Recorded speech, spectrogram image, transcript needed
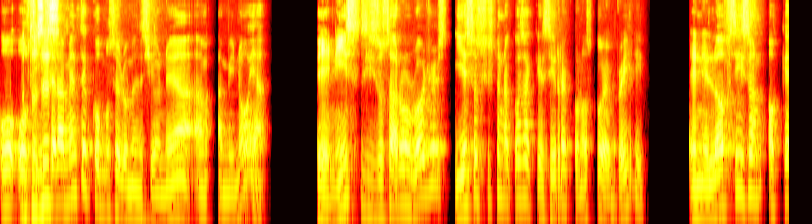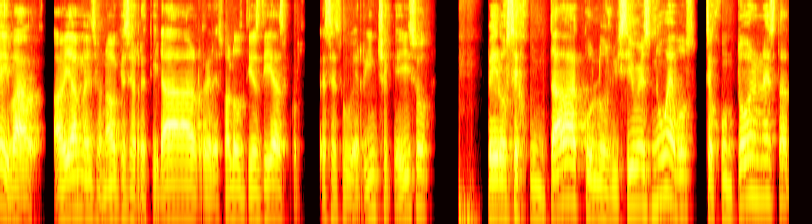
O, sinceramente, como se lo mencioné a, mi novia, venís, si sos Aaron Rodgers, y eso sí es una cosa que sí reconozco de Brady. En el off-season, ok, va, había mencionado que se retiraba, regresó a los 10 días por ese su berrinche que hizo, pero se juntaba con los receivers nuevos, se juntó en esta,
